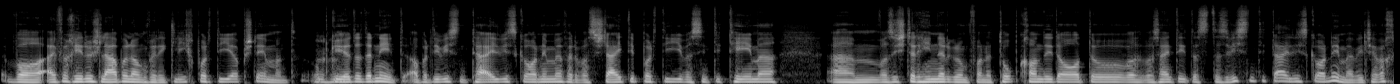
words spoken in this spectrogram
die einfach ihr Leben lang für die gleiche Partei abstimmen. Ob Mhm. gut oder nicht. Aber die wissen teilweise gar nicht mehr, für was steht die Partei, was sind die Themen, ähm, was ist der Hintergrund von einem Top-Kandidaten, was, was haben die, das, das wissen die teilweise gar nicht mehr, weil sie einfach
